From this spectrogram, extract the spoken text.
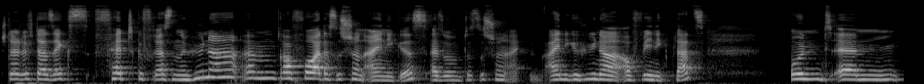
Stellt euch da sechs fett gefressene Hühner ähm, drauf vor. Das ist schon einiges. Also das ist schon einige Hühner auf wenig Platz. Und ähm,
